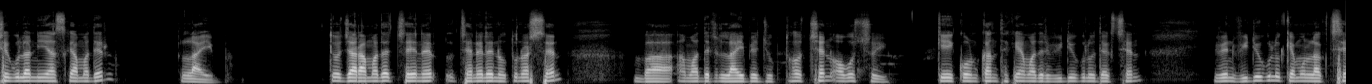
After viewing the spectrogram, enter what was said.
সেগুলা নিয়ে আজকে আমাদের লাইভ। তো যারা আমাদের চ্যানেল, চ্যানেলে নতুন আসছেন বা আমাদের লাইভে যুক্ত হচ্ছেন অবশ্যই। কে কোনখান থেকে আমাদের ভিডিওগুলো দেখছেন ইভেন ভিডিওগুলো কেমন লাগছে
